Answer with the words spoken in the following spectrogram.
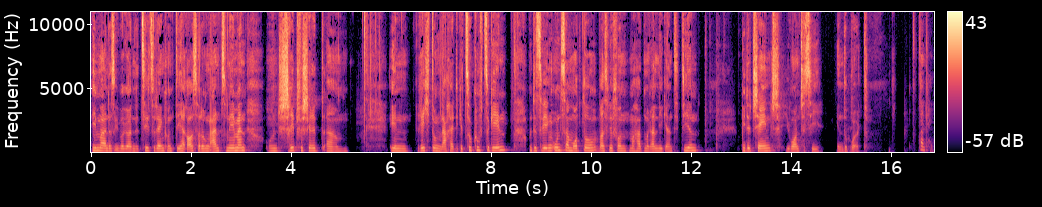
immer an das übergeordnete Ziel zu denken und die Herausforderungen anzunehmen und Schritt für Schritt ähm, in Richtung nachhaltige Zukunft zu gehen. Und deswegen unser Motto, was wir von Mahatma Gandhi gern zitieren, be the change you want to see in the world. Danke.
